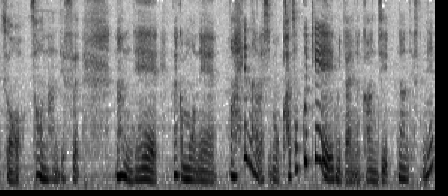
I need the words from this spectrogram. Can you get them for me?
そうそうなんです。なんでなんかもうね、まあ、変な話もう家族経営みたいな感じなんですね。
